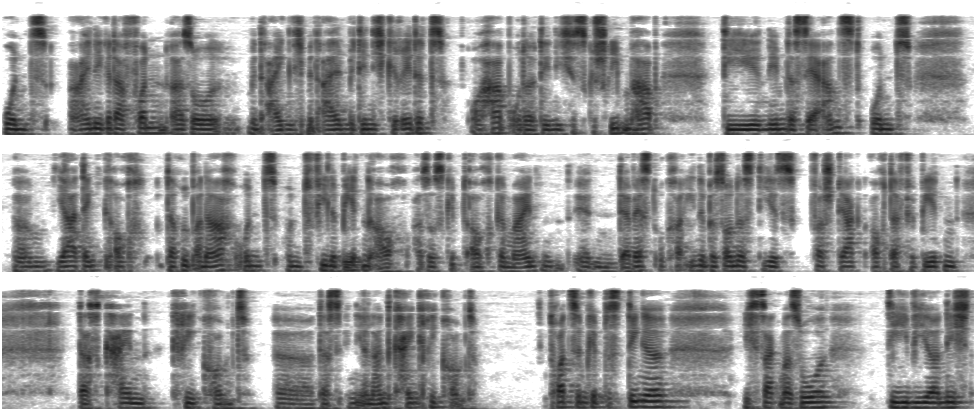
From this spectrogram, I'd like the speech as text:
Und einige davon, also mit eigentlich mit allen, mit denen ich geredet habe oder denen ich es geschrieben habe, die nehmen das sehr ernst und ähm, ja, denken auch darüber nach und, und viele beten auch. Also es gibt auch Gemeinden in der Westukraine besonders, die es verstärkt auch dafür beten, dass kein Krieg kommt, äh, dass in ihr Land kein Krieg kommt. Trotzdem gibt es Dinge, ich sag mal so, die wir nicht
